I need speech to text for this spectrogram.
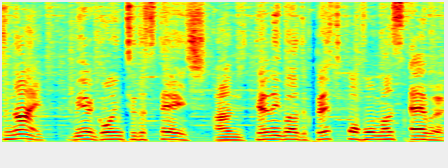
Tonight, we are going to the stage and deliver the best performance ever.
